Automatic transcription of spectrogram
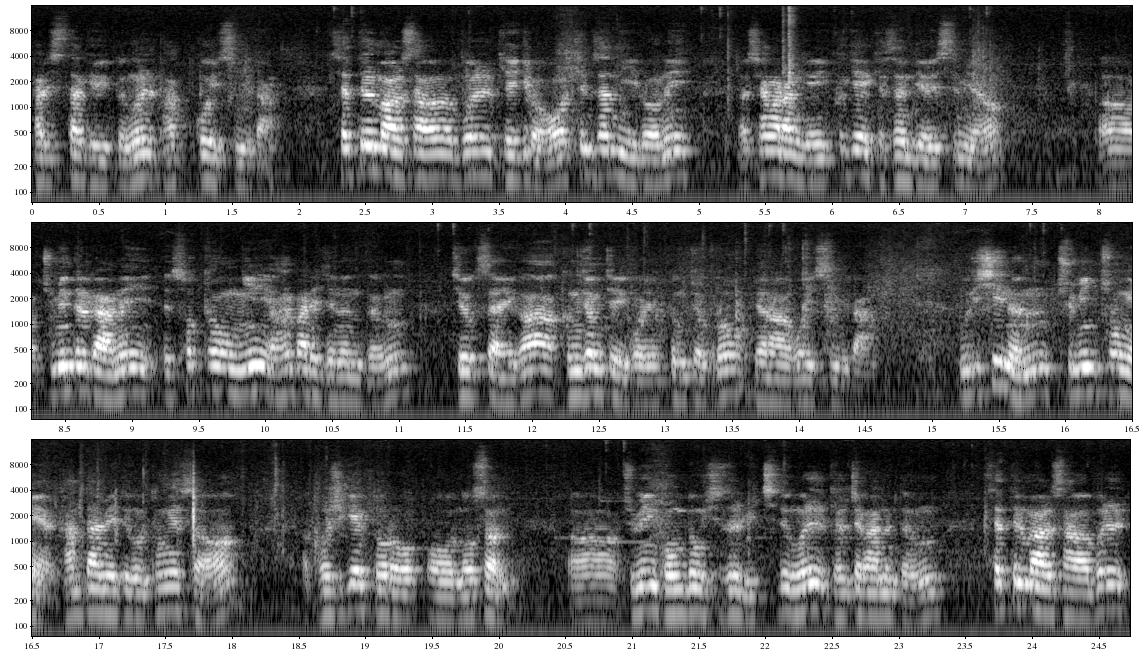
바리스타 교육 등을 받고 있습니다. 새뜰마을 사업을 계기로 어, 생활환경이 크게 개선되어 있으며 어, 주민들 간의 소통이 활발해지는 등 지역사회가 긍정적이고 역동적으로 변화하고 있습니다. 우리 시는 주민총회, 간담회 등을 통해서 도시계획 도로 어, 노선, 어, 주민 공동시설 위치 등을 결정하는 등 새뜰마을 사업을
